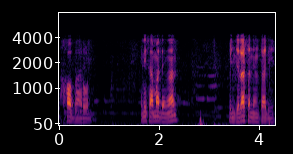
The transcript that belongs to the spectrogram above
khabarun. Ini sama dengan penjelasan yang tadi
